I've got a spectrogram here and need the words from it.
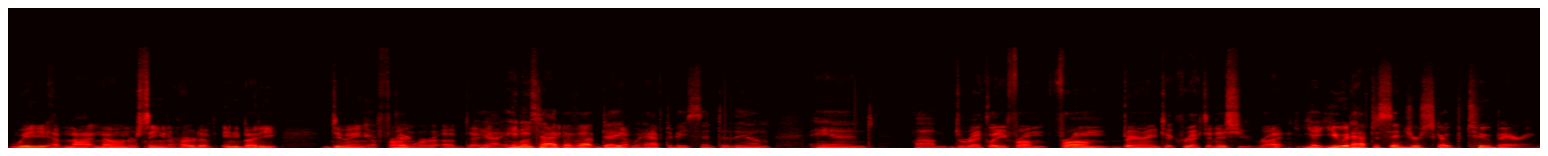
We have not known or seen or heard of anybody doing a They're- firmware update. yeah, any type of update yeah. would have to be sent to them, and um, directly from from Bering to correct an issue, right? yeah, you would have to send your scope to Bering.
